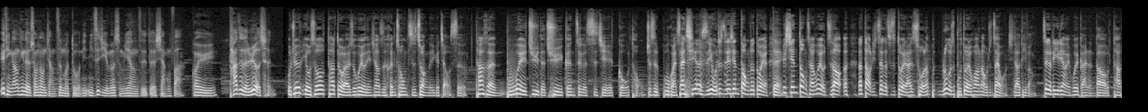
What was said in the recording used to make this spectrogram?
玉婷刚刚听了双双讲这么多，你你自己有没有什么样子的想法？关于他这个热忱？我觉得有时候他对我来说会有点像是横冲直撞的一个角色，他很不畏惧的去跟这个世界沟通，就是不管三七二十一，我就直接先动就对了。对，因为先动才会有知道，呃，那到底这个是对还是错？那不如果是不对的话，那我就再往其他地方。这个力量也会感染到他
